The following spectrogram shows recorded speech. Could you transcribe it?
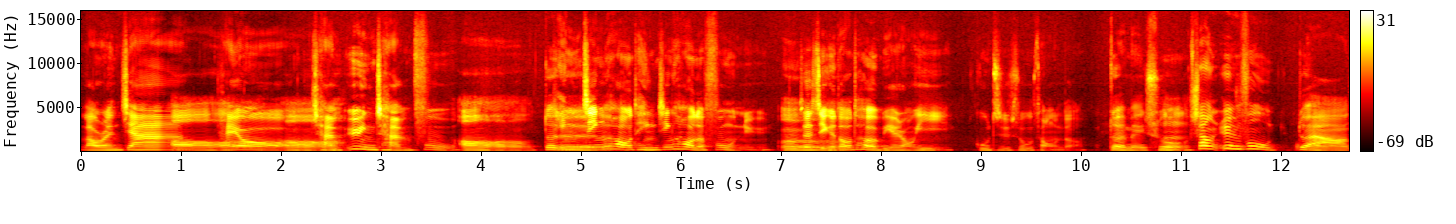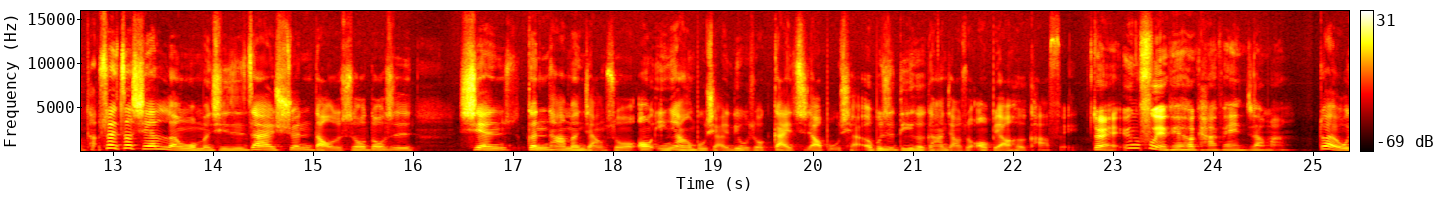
老人家哦，还有产孕产妇哦哦，对，停经后停经后的妇女，嗯，这几个都特别容易骨质疏松的。对，没错，嗯、像孕妇，对啊，他所以这些人，我们其实在宣导的时候都是先跟他们讲说，哦，营养补起来，例如说钙质要补起来，而不是第一个跟他讲说，哦，不要喝咖啡。对，孕妇也可以喝咖啡，你知道吗？对我，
